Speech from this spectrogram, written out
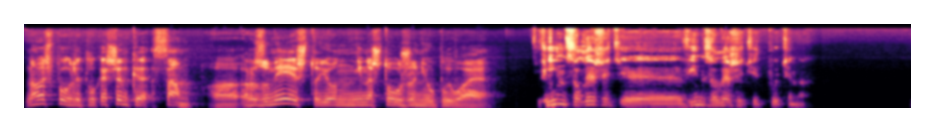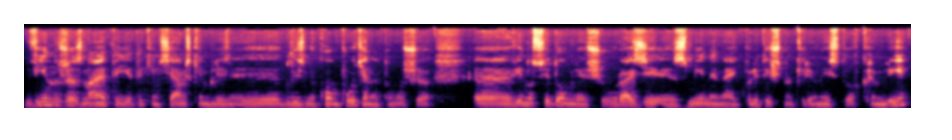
На ваш погляд, Лукашенко сам е, розуміє, що він ні на що вже не впливає? Він залежить, він залежить від Путіна. Він вже, знаєте, є таким сямським е, близнюком Путіна, тому що е, він усвідомлює, що у разі зміни навіть політичного керівництва в Кремлі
